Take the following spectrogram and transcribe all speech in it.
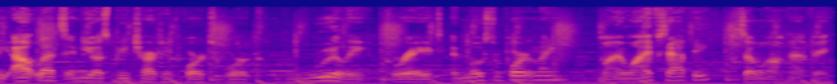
The outlets and USB charging ports work really great, and most importantly, my wife's happy, so I'm happy.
